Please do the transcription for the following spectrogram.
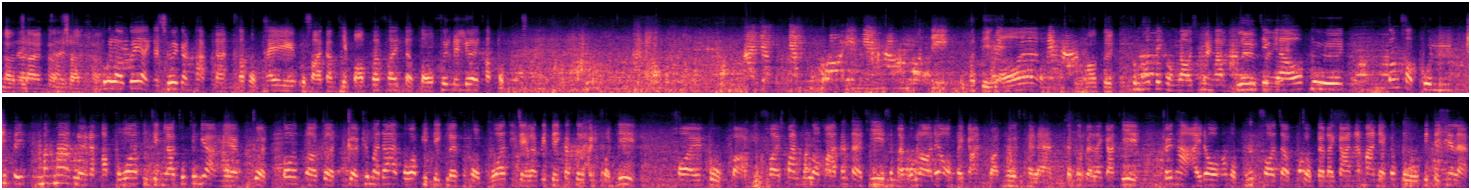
ครับใช่ครับใช่ครับพวกเราก็อยากจะช่วยกันผลักดันครับผมให้อุตสาหกรรมทีป๊อปค่อยๆเติบโตขึ้นเรื่อยๆครับผม เองเนี่ยนะคะคุณพ่อติ๊กปกติเป็นโอ้เริ่มไหมคะพอติ๊กคุณพ่อติ๊กของเราใช่ไหมครับเริ่จมริงๆแล้วคือต้องขอบคุณพี่ติ๊กมากๆเลยนะครับเพราะว่าจริงๆแล้วทุกๆอย่างเนี่ยเกิดต้นเอ่อเกิดเกิดขึ้นมาได้เพราะว่าพี่ติ๊กเลยครับผมเพราะว่าจริงๆแล้วพี่ติ๊กก็คือเป็นคนที่คอยปลูกฝังคอยปั้นพวกเรามาตั้งแต่ที่สมัยพวกเราได้ออกรายการ Brothers Thailand ก็คือเป็นรายการที่เฟ้นหาไอดอลครับผมคือพอจะจบจากรายการนั้นมาเนี่ยก็คือพี่ติ๊กนี่แหละ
